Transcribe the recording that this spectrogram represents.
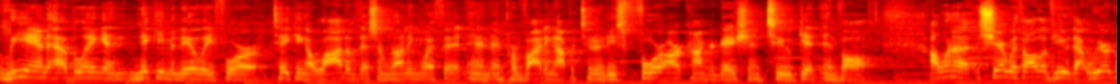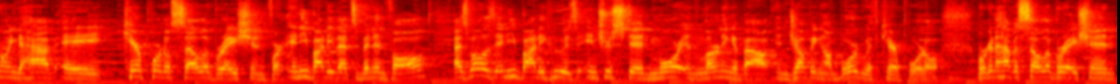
Leanne Ebling and Nikki Manili for taking a lot of this and running with it and, and providing opportunities for our congregation to get involved. I want to share with all of you that we are going to have a Care Portal celebration for anybody that's been involved, as well as anybody who is interested more in learning about and jumping on board with Care Portal. We're going to have a celebration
